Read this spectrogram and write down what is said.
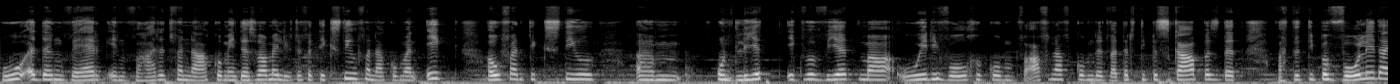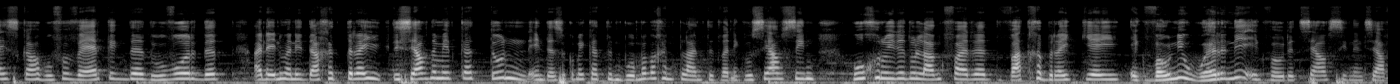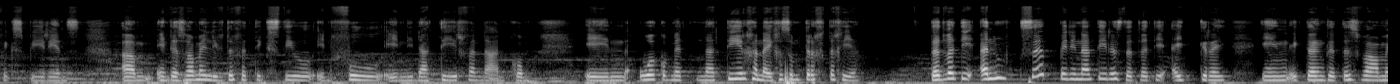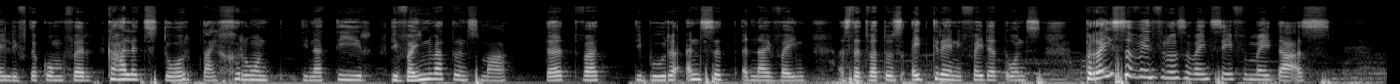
hoe 'n ding werk en waar dit vandaan kom. En dis waar my liefde vir tekstiel vandaan kom want ek hou van tekstiel um ontleed. Ek wil weet maar hoe het die wol gekom? Waarvanaf kom dit? Watter tipe skaap is dit? Watter tipe wol het hy skaap? Hoe verwerk ek dit? Hoe word dit aan die einde van die dag getrei? Dieselfde met katoen en dis hoekom ek katoenbome begin plant het want ek wil self sien hoe groei dit, hoe lank vat dit? Wat gebruik jy? Ek wou nie hoor nie, ek wou dit self sien en self experience. Um en dis waar my liefde vir tekstiel en voel en die natuur vandaan kom en ook om net natuur geneig is om terug te gee dit wat jy insit by die natuur is dit wat jy uitkry. En ek dink dit is waar my liefde kom vir Calitzdorp, daai grond, die natuur, die wyn wat ons maak, dit wat die boere insit in daai wyn, is dit wat ons uitkry. En die feit dat ons pryse wen vir ons wyn sê vir my daar's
